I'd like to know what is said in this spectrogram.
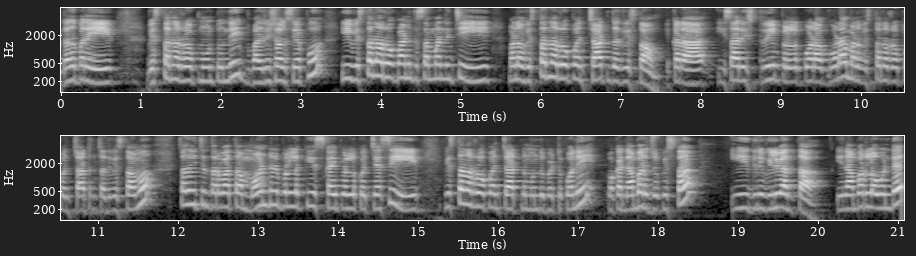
తదుపరి విస్తరణ రూపం ఉంటుంది. పది నిమిషాల సేపు. ఈ విస్తరణ రూపానికి సంబంధించి మనం విస్తరణ రూపం చార్ట్ని చదివిస్తాం. ఇక్కడ ఈసారి స్ట్రీమ్ పిల్లలకు కూడా కూడా మనం విస్తరణ రూపం చార్ట్ని చదివిస్తాము. చదివించిన తర్వాత మౌంటైన్ పిల్లలకి స్కై పిల్లలకు వచ్చేసి విస్తరణ రూపం చార్ట్ని ముందు పెట్టుకొని ఒక నెంబర్ చూపిస్తాం. ఈ దీని విలువ ఎంత? ఈ నెంబర్లో ఉండే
